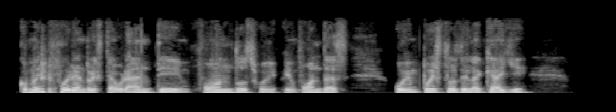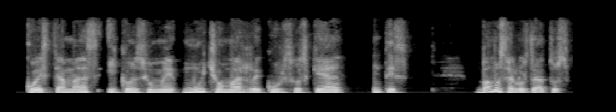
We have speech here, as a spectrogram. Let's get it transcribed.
comer fuera en restaurante, en fondos o en fondas o en puestos de la calle, cuesta más y consume mucho más recursos que antes. Vamos a los datos.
